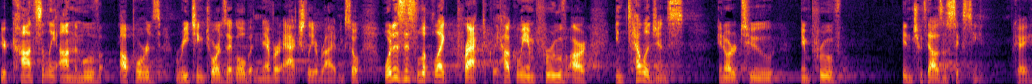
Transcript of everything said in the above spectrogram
You're constantly on the move upwards, reaching towards that goal, but never actually arriving. So, what does this look like practically? How can we improve our intelligence in order to improve in 2016? Okay,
